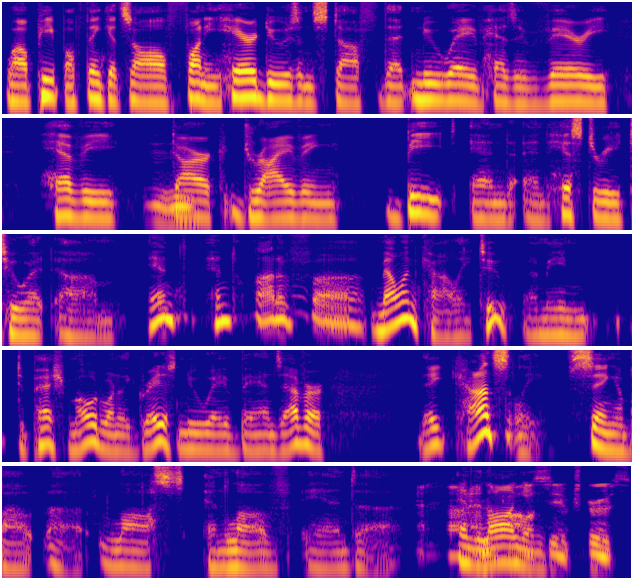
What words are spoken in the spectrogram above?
while people think it's all funny hairdos and stuff that new wave has a very heavy, Mhm. dark, driving beat and and history to it. Um, and and a lot of uh, melancholy too. I mean, Depeche Mode, one of the greatest new wave bands ever, they constantly sing about uh, loss and love and uh, Uh, and the longing. policy of truth.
